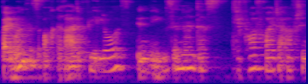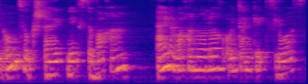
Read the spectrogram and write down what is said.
Bei uns ist auch gerade viel los in dem Sinne, dass die Vorfreude auf den Umzug steigt nächste Woche. Eine Woche nur noch und dann geht's los.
